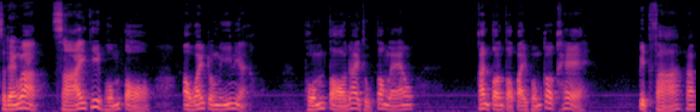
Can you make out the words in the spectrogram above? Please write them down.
แสดงว่าสายที่ผมต่อเอาไว้ตรงนี้เนี่ย ผมต่อได้ถูกต้องแล้ว ขั้นตอนต่อไปผมก็แค่ปิดฝาครับ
